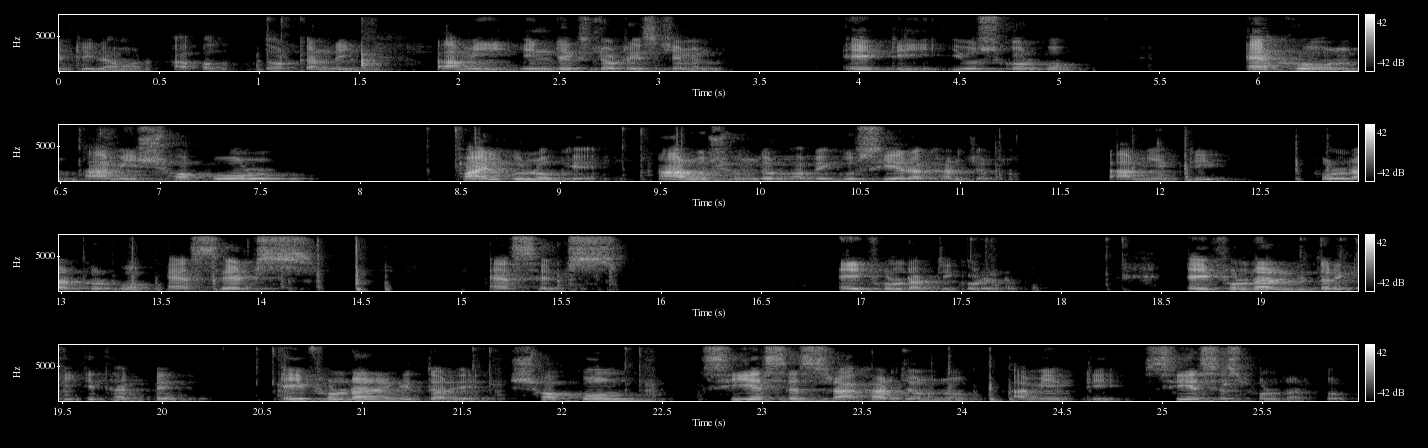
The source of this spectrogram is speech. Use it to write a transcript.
এটির আমার আপাতত দরকার নেই। আমি ইন্ডেক্স ডট এসটিএমএল এটি ইউজ করব। এখন আমি সকল ফাইলগুলোকে আরও সুন্দরভাবে গুছিয়ে রাখার জন্য আমি একটি ফোল্ডার করব অ্যাসেটস অ্যাসেটস এই ফোল্ডারটি করে নেব। এই ফোল্ডারের ভিতরে কি কি থাকবে? এই ফোল্ডারের ভিতরে সকল সিএসএস রাখার জন্য আমি একটি সিএসএস ফোল্ডার করব।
